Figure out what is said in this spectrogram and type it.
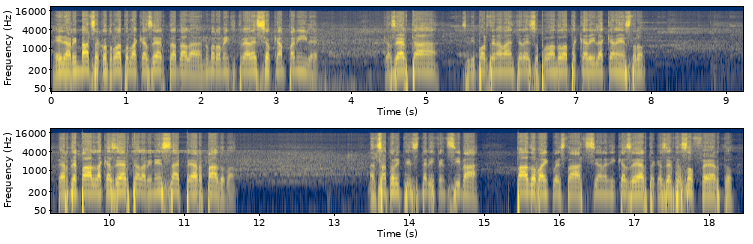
E il rimbalzo è controllato la Caserta dal numero 23 Alessio Campanile. Caserta si riporta in avanti adesso provando ad attaccare il canestro. Perde palla Caserta, la rimessa è per Padova. Alzato l'intensità difensiva Padova in questa azione di Caserta. Caserta ha sofferto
